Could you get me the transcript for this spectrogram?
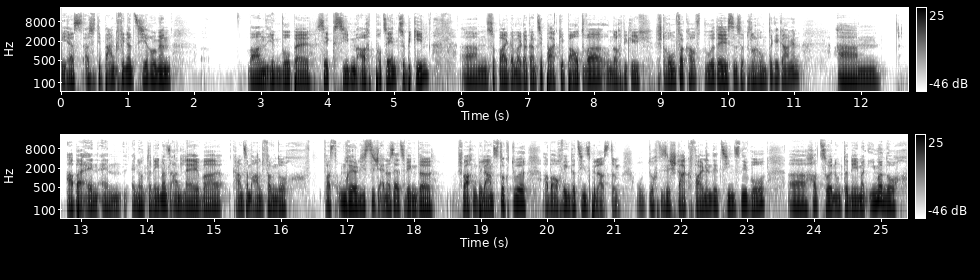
die erst, also die Bankfinanzierungen waren irgendwo bei 6, 7, 8 Prozent zu Beginn. Ähm, sobald einmal der ganze Park gebaut war und auch wirklich Strom verkauft wurde, ist es ein bisschen runtergegangen. Ähm, aber ein, ein, eine Unternehmensanleihe war ganz am Anfang noch fast unrealistisch, einerseits wegen der schwachen Bilanzstruktur, aber auch wegen der Zinsbelastung. Und durch dieses stark fallende Zinsniveau äh, hat so ein Unternehmen immer noch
